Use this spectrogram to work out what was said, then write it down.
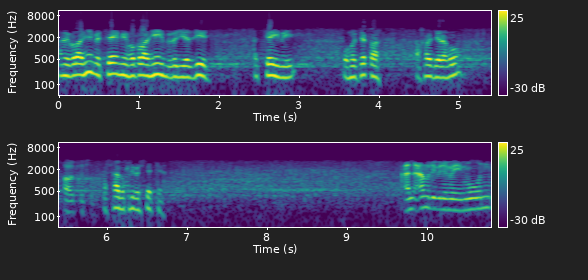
عن إبراهيم التيمي هو إبراهيم بن يزيد التيمي وهو ثقة أخرج له أصحاب الكتب. الستة. عن عمرو بن ميمون.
